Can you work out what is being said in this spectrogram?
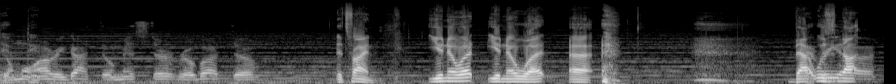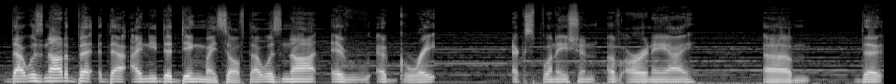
Domo arigato, Mr. Roboto. It's fine. You know what? You know what? Uh, that was not. uh, that was not a bet. That I need to ding myself. That was not a, a great explanation of RNAi. Um, the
